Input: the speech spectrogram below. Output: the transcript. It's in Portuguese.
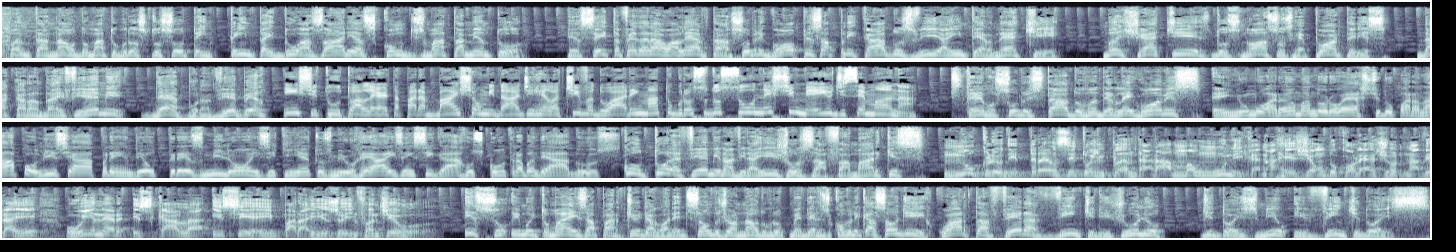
Pantanal do Mato Grosso do Sul tem 32 áreas com desmatamento. Receita Federal alerta sobre golpes aplicados via internet. Manchetes dos nossos repórteres. Da Carandá FM, Débora Weber. Instituto alerta para baixa umidade relativa do ar em Mato Grosso do Sul neste meio de semana. Extremo sul do estado, Vanderlei Gomes. Em Umuarama, noroeste do Paraná, a polícia apreendeu 3 milhões e 500 mil reais em cigarros contrabandeados. Cultura FM na Viraí, Josafá Marques. Núcleo de Trânsito implantará mão única na região do Colégio Naviraí, Winner, Scala, ICA Paraíso Infantil. Isso e muito mais a partir de agora. Edição do Jornal do Grupo Medeiros de Comunicação de quarta-feira, 20 de julho de 2022.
